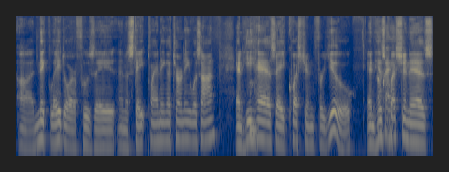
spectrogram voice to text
uh, Nick Ladorf, who's a an estate planning attorney, was on, and he mm-hmm. has a question for you. And his okay. question is,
